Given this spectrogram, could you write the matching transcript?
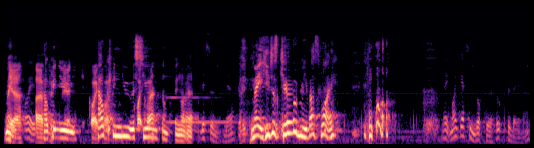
Mate, yeah. wait. I how can you? quite how quiet. can you assume something like that? Listen, yeah? Mate, he just killed me. That's why. What? Mate, my guessing's off the hook today, man.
